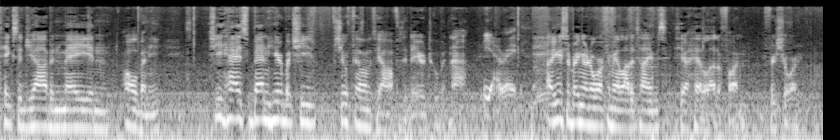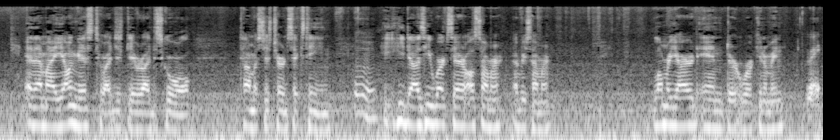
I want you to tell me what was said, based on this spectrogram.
takes a job in May in Albany. She has been here, but she she'll fill into the office a day or two, but not. Yeah, right. I used to bring her to work with me a lot of times. She had a lot of fun for sure. And then my youngest, who I just gave a ride to school, Thomas just turned 16. Mm-hmm. He, he does. He works there all summer, every summer. Lumberyard and dirt work. You know what I mean? Right.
